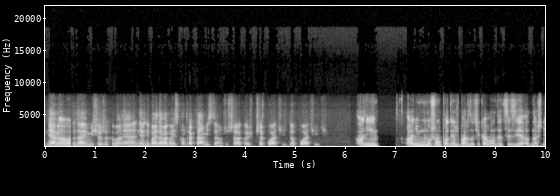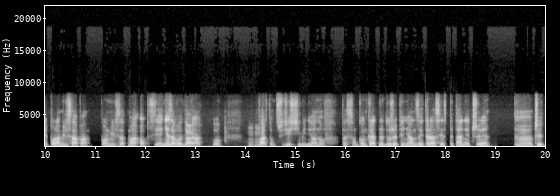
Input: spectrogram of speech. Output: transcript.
Nie wiem, o. wydaje mi się, że chyba nie. nie. Nie pamiętam, jak oni z kontraktami stoją. Czy trzeba kogoś przepłacić, dopłacić? Oni, oni muszą podjąć bardzo ciekawą decyzję odnośnie Pola Millsapa Paul Millsap ma opcję nie zawodnika tak. aktu, mhm. wartą 30 milionów. To są konkretne, duże pieniądze i teraz jest pytanie, czy, czy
